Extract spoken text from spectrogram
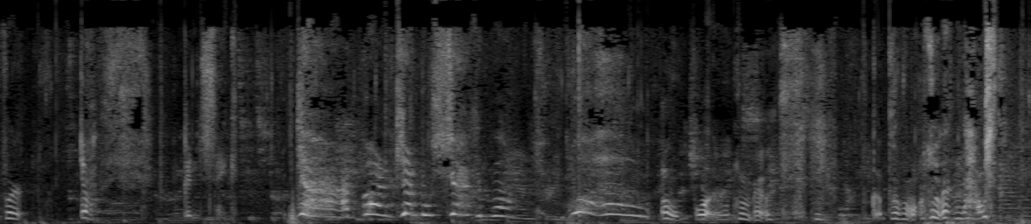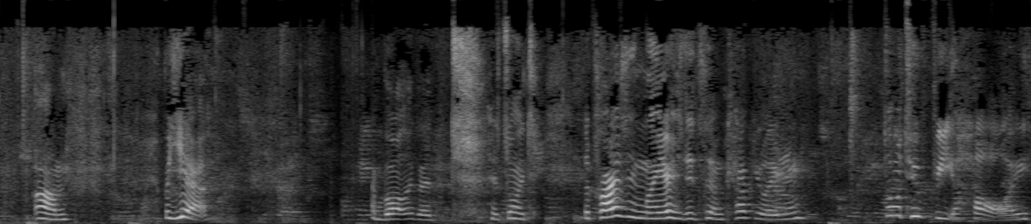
for uh, goodness sake. Yeah, I bought a jumbo shark ball. Whoa! Oh boy, in the house. Um, but yeah. I bought like a, it's only, surprisingly, I did some calculating. It's only two feet high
